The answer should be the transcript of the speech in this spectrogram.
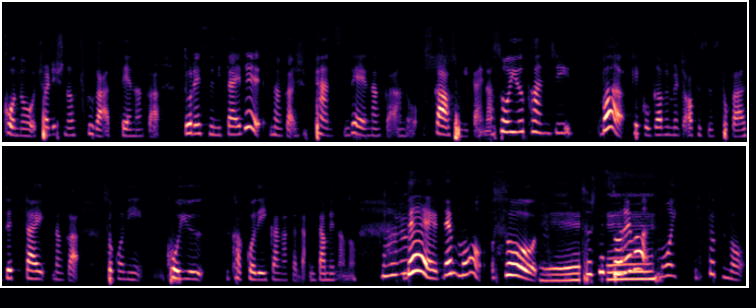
個のトラディショナル服があって、なんかドレスみたいで、なんかパンツで、なんかあのスカーフみたいな、そういう感じは結構ガバメントオフィスとか絶対なんかそこにこういう格好で行かなきゃダダメなの。なる。で、でもそう、へそしてそれはもう一つの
